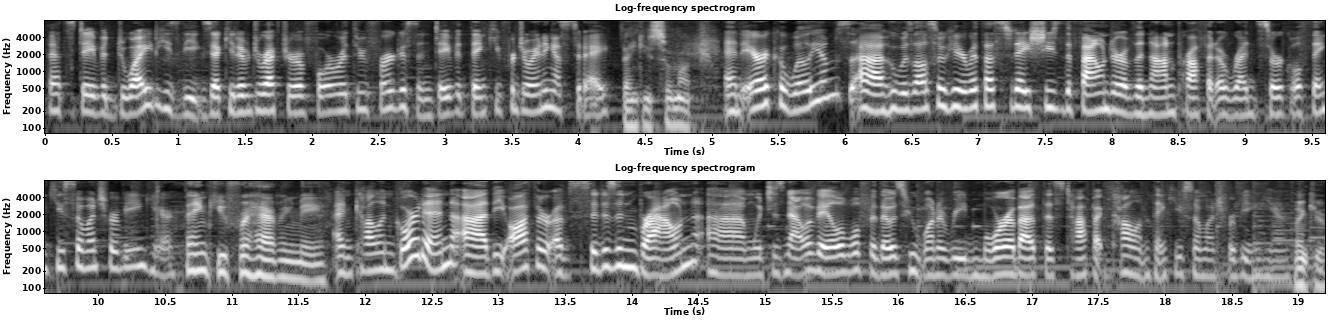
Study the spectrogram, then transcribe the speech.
That's David Dwight. He's the executive director of Forward Through Ferguson. David, thank you for joining us today. Thank you so much. And Erica Williams, uh, who was also here with us today, she's the founder of the nonprofit A Red Circle. Thank you so much for being here. Thank you for having me. And Colin Gordon, uh, the author of Citizen Brown, um, which is now available for those who want to read more about this topic. Colin, thank you so much for being here. Thank you.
